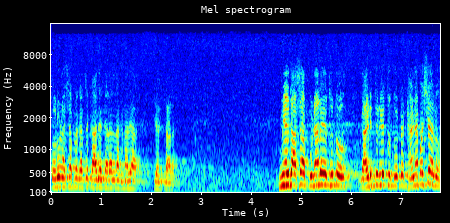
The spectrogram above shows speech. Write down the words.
करुण अशा प्रकारचं कार्य करायला लागणाऱ्या यंत्राला. मी एकदा असा पुण्याला येत होतो गाडीतून येत होतो तर ठाण्यापाशी आलो.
